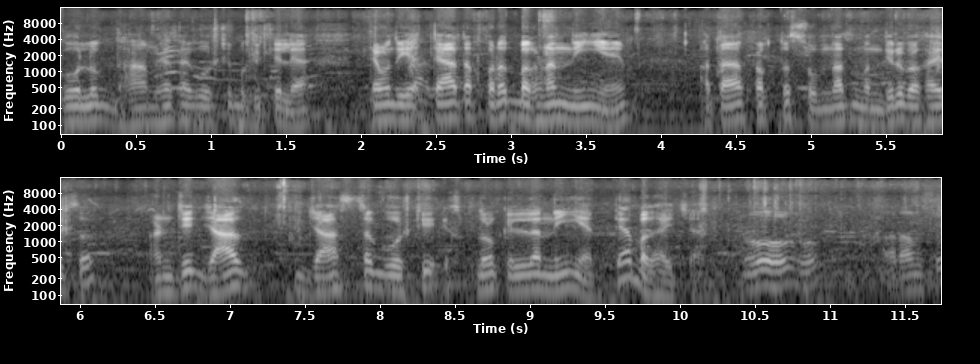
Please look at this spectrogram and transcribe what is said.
गोलोक धाम ह्या सगळ्या गोष्टी बघितलेल्या. त्यामध्ये या- त्या आता परत बघणार नाही आहे आता फक्त सोमनाथ मंदिर बघायचं आणि जे जा जास्त गोष्टी एक्सप्लोर केलेल्या नाही आहेत त्या बघायच्या. हो हो हो. आरामसे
